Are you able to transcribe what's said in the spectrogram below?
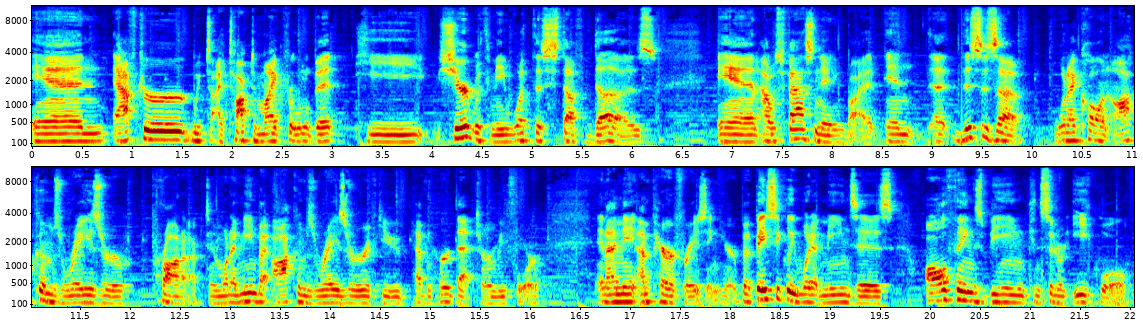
And after we t- I talked to Mike for a little bit, he shared with me what this stuff does, and I was fascinated by it. And uh, this is a what I call an Occam's razor product. And what I mean by Occam's razor, if you haven't heard that term before, and I mean I'm paraphrasing here, but basically what it means is all things being considered equal,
